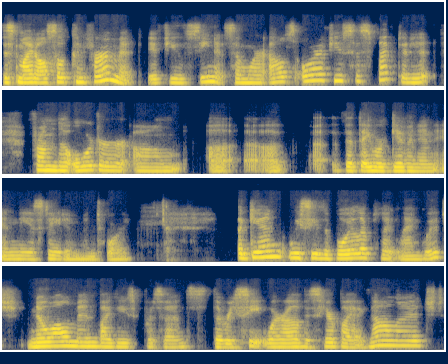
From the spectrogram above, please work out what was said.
This might also confirm it if you've seen it somewhere else or if you suspected it from the order um, uh, uh, that they were given in, in the estate inventory. Again, we see the boilerplate language. Know all men by these presents, the receipt whereof is hereby acknowledged,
